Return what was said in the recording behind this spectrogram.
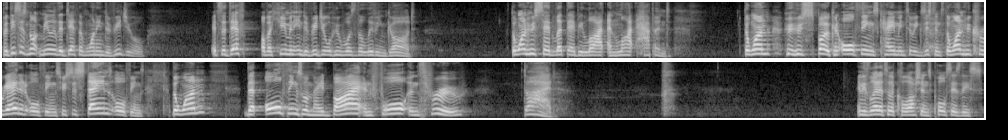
But this is not merely the death of one individual, it's the death of a human individual who was the living God. The one who said, Let there be light, and light happened. The one who, who spoke and all things came into existence. The one who created all things, who sustains all things. The one that all things were made by and for and through died. In his letter to the Colossians, Paul says this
